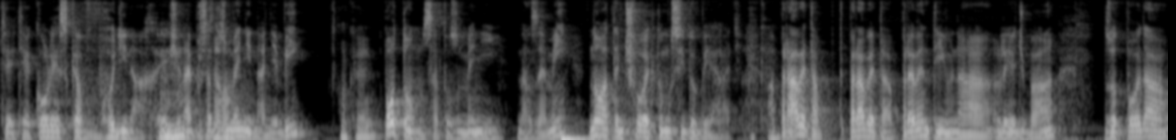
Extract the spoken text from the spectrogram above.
tie, tie kolieska v hodinách. Mm-hmm. Že najprv sa to ano. zmení na nebi, okay. potom sa to zmení na zemi, no a ten človek to musí dobiehať. Okay. A práve tá, práve tá preventívna liečba zodpovedá,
